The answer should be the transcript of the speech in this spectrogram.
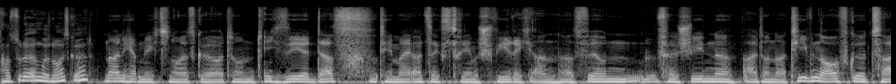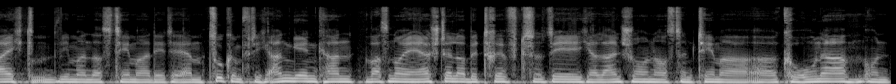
Hast du da irgendwas Neues gehört? Nein, ich habe nichts Neues gehört und ich sehe das Thema als extrem schwierig an. Es werden verschiedene Alternativen aufgezeigt, wie man das Thema DTM zukünftig angehen kann. Was neue Hersteller betrifft, sehe ich allein schon aus dem Thema äh, Corona und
